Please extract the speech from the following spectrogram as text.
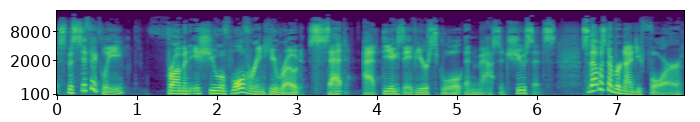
Specifically, from an issue of Wolverine he wrote set at the Xavier School in Massachusetts. So that was number 94.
